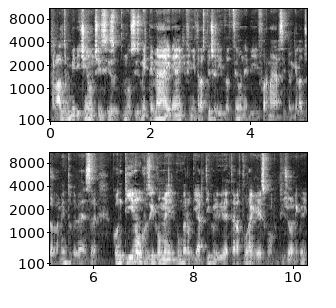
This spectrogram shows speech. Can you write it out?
tra l'altro in medicina non, si, non si smette mai, neanche finita la specializzazione, di formarsi, perché l'aggiornamento deve essere continuo, così come il numero di articoli di letteratura che escono tutti i giorni. Quindi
